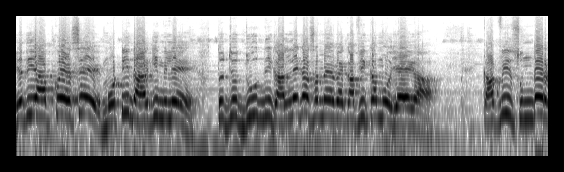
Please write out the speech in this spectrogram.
यदि आपको ऐसे मोटी धार की मिले तो जो दूध निकालने का समय वह काफ़ी कम हो जाएगा। काफ़ी सुंदर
